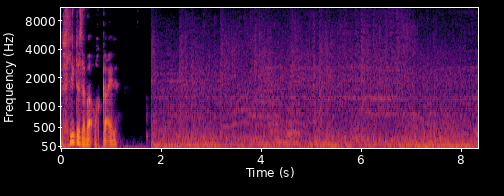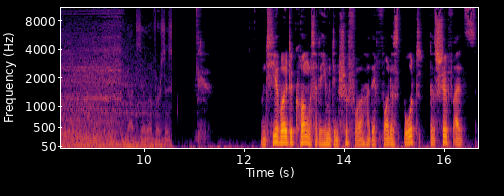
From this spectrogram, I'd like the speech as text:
Das Lied ist aber auch geil. Und hier wollte Kong, was hat er hier mit dem Schiff vor? Hat er vor, das Boot, das Schiff als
